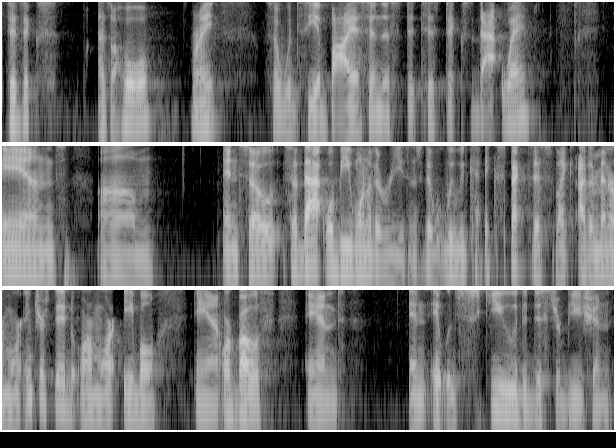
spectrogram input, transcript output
physics as a whole, right? So would see a bias in the statistics that way, and um, and so so that will be one of the reasons that we would expect this like either men are more interested or more able and or both and and it would skew the distribution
